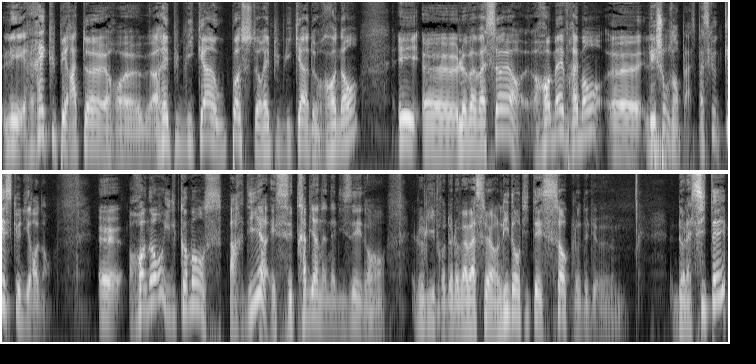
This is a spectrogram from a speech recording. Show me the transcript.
les récupérateurs euh, républicains ou post-républicains de Renan. Et euh, le Vavasseur remet vraiment euh, les choses en place. Parce que qu'est-ce que dit Renan? Euh, Renan, il commence par dire, et c'est très bien analysé dans le livre de Le Vavasseur, L'identité socle de, la cité,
